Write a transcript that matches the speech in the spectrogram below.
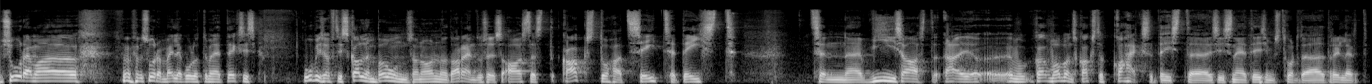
suurema, suurem väljakuulutamine, et ehk siis Ubisofti Skull and Bones on olnud arenduses aastast kaks tuhat seitseteist see on äh, viis aastat äh,, vabandust, kaks tuhat kaheksateist siis need esimest korda treilerid.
